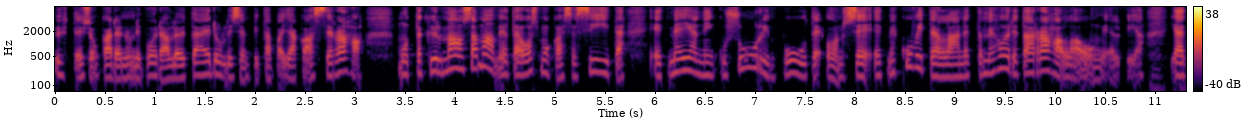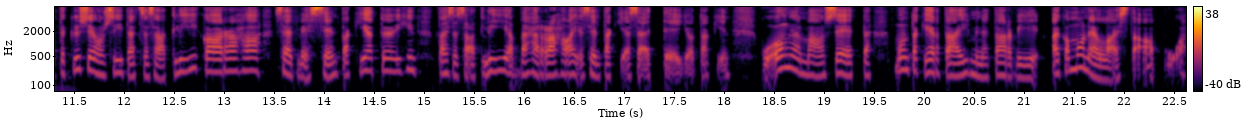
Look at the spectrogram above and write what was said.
yhteisö on kadennut, niin voidaan löytää edullisempi tapa jakaa se raha. Mutta kyllä mä oon samaa mieltä Osmon kanssa siitä, että meidän niin kuin suurin puute on se, että me kuvitellaan, että me hoidetaan rahalla ongelmia. Ja että kyse on siitä, että sä saat liikaa rahaa, sä et mene sen takia töihin, tai sä saat liian vähän rahaa ja sen takia sä et tee jotakin. Kun ongelma on se, että monta kertaa ihminen tarvii aika monenlaista apua.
